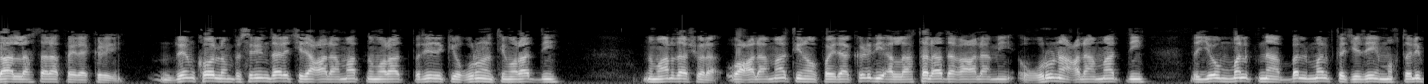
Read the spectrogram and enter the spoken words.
دا الله تعالی پیدا کړی دي دویم قول مفسرین داره چې د علامات نو مراد په دې کې غرونه تی مراد دي نو مراد شوله او علامات نو پیدا کړی دي الله تعالی دغه علامي غرونه علامات دي د یو ملک نه بل ملک ته چې دی مختلف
